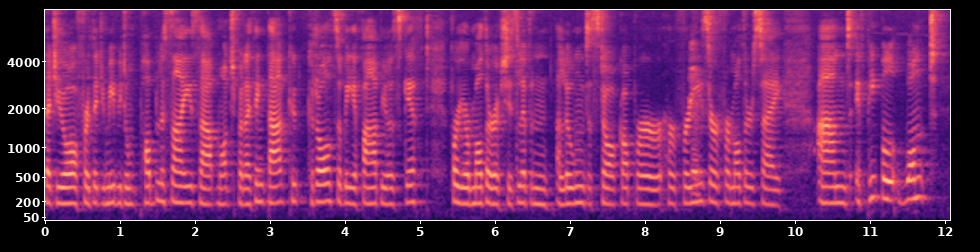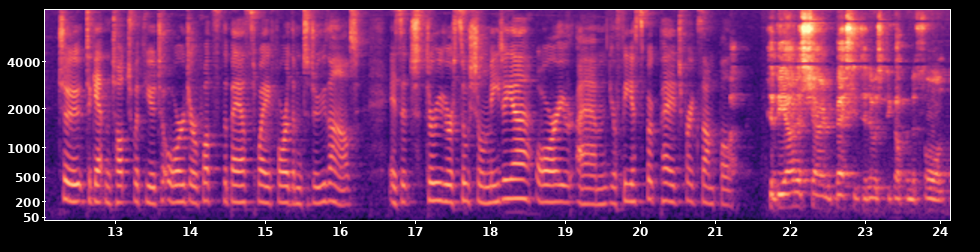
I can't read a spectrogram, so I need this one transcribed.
that you offer that you maybe don't publicize that much, but I think that could, could also be a fabulous gift for your mother if she's living alone to stock up her, her freezer for Mother's Day. And if people want to, to get in touch with you to order, what's the best way for them to do that? Is it through your social media or um, your Facebook page, for example? To be honest, Sharon, the best thing to do is pick up on the phone.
